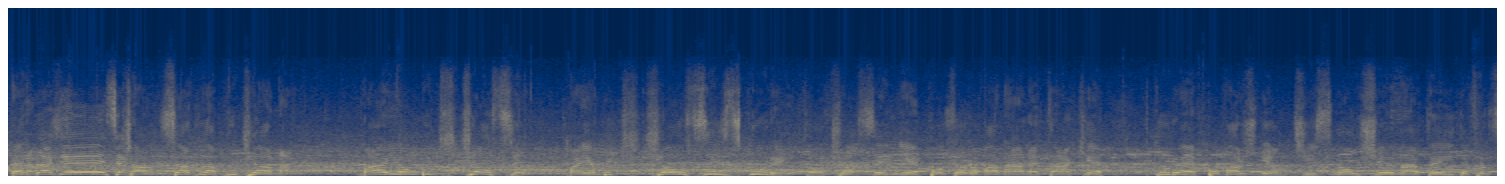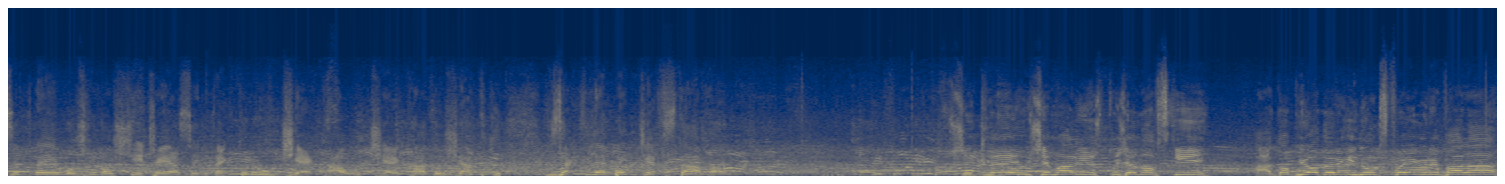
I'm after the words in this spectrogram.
Teraz Tak jest. szansa dla Pudziana. Mają być ciosy, mają być ciosy z góry. To ciosy niepozorowane, ale takie, które poważnie odcisną się na tej defensywnej możliwości Jaya Silva, który ucieka, ucieka do siatki i za chwilę będzie wstawał. Przykleił się Mariusz Pudzianowski, a do bioder i nóg swojego rywala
